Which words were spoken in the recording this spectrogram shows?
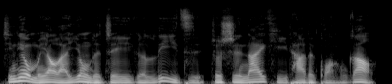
今天我们要来用的这一个例子就是 Nike 它的广告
